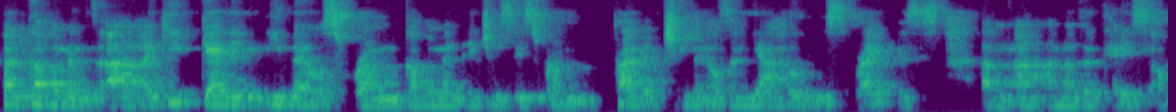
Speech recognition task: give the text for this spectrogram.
but governments. I keep getting emails from government government agencies from private Gmails and Yahoos, right? This is um, uh, another case of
